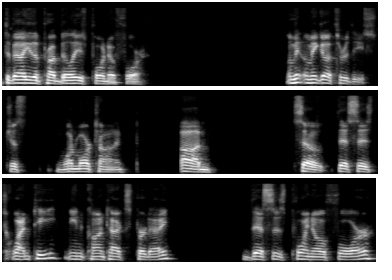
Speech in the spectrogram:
The value of the probability is 0.04. Let me let me go through these just one more time. Um, so this is 20 mean contacts per day. This is 0.04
